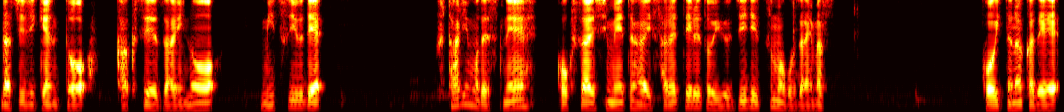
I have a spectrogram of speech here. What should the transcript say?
拉致事件と覚醒剤の密輸で、2人もですね、国際指名手配されているという事実もございます。こういった中で、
